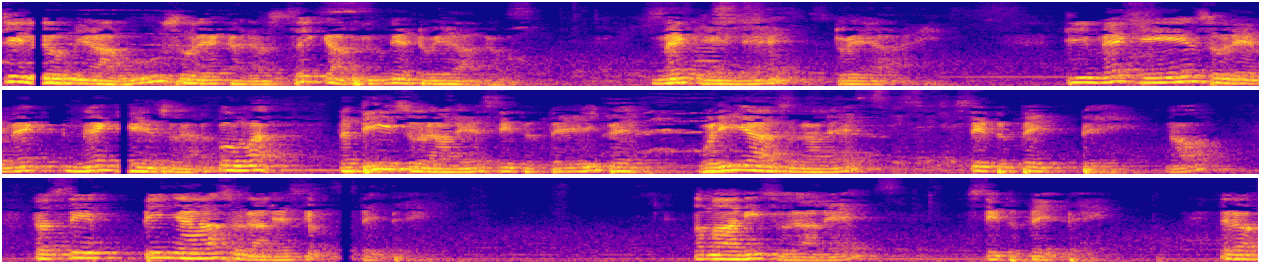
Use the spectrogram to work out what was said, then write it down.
ကြည့်လို့မရဘူးဆိုတဲ့အခါကျတော့စိတ်ကဘယ်လိုနဲ့တွဲရတော့မက်ကင်နဲ့တွဲရတယ်ဒီမက်ကင်ဆိုတဲ့မက်မက်ကင်ဆိုတာအကုန်လုံးကတတိဆိုတာလဲစေတသိက်ပဲဝရိယဆိုတာလဲ စေတသိက်ပဲเนาะတော့စေပညာဆိုတာလည်းစေတသိက်ပဲသမာဓိဆိုတာလည်းစေတသိက်ပဲအဲ့တော့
